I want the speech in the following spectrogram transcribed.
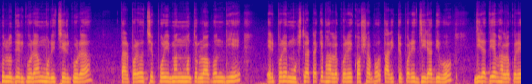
হলুদের গুঁড়া, মরিচের গুঁড়া, তারপরে হচ্ছে পরিমাণ মতো লবণ দিয়ে এরপরে মশলাটাকে ভালো করে কষাবো। তার একটু পরে জিরা দিব। জিরা দিয়ে ভালো করে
